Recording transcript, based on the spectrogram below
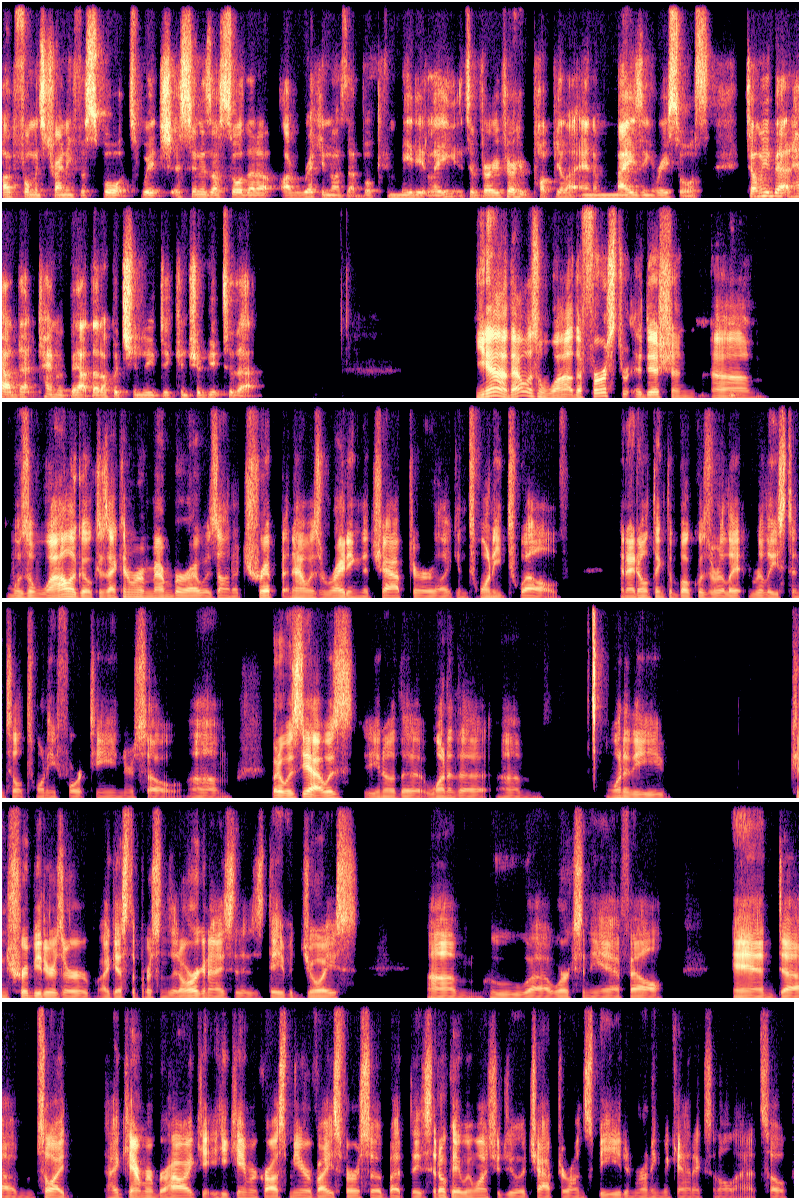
high performance training for sports which as soon as i saw that I, I recognized that book immediately. It's a very very popular and amazing resource. Tell me about how that came about that opportunity to contribute to that. Yeah, that was a while. The first edition um, was a while ago because I can remember I was on a trip and I was writing the chapter like in 2012, and I don't think the book was re- released until 2014 or so. Um, but it was yeah, it was you know the one of the um, one of the contributors or I guess the person that organized it is David Joyce, um, who uh, works in the AFL, and um, so I I can't remember how I he came across me or vice versa, but they said, okay, we want you to do a chapter on speed and running mechanics and all that. So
